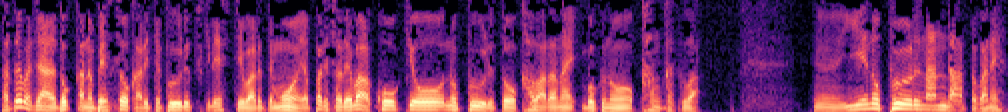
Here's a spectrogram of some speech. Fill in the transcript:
例えばじゃあどっかの別荘借りてプール付きですって言われても、やっぱりそれは公共のプールと変わらない。僕の感覚は。うん、家のプールなんだとかね。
